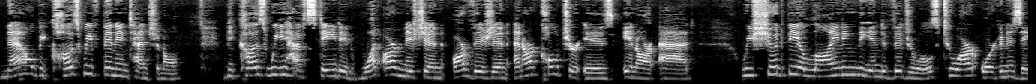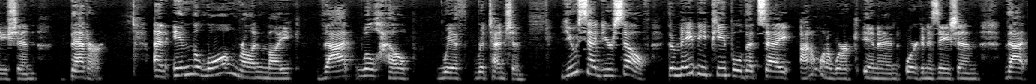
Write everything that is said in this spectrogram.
now because we've been intentional, because we have stated what our mission, our vision, and our culture is in our ad, we should be aligning the individuals to our organization better. And in the long run, Mike, that will help with retention. You said yourself, there may be people that say, I don't want to work in an organization that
